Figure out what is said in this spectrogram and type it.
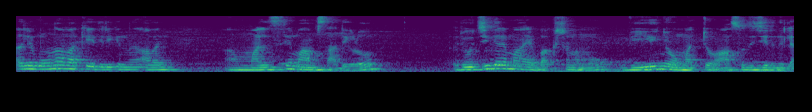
അതിൽ മൂന്നാം വാക്യം എഴുതിയിരിക്കുന്നത് അവൻ മത്സ്യമാംസാദികളോ രുചികരമായ ഭക്ഷണമോ വീഞ്ഞോ മറ്റോ ആസ്വദിച്ചിരുന്നില്ല.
